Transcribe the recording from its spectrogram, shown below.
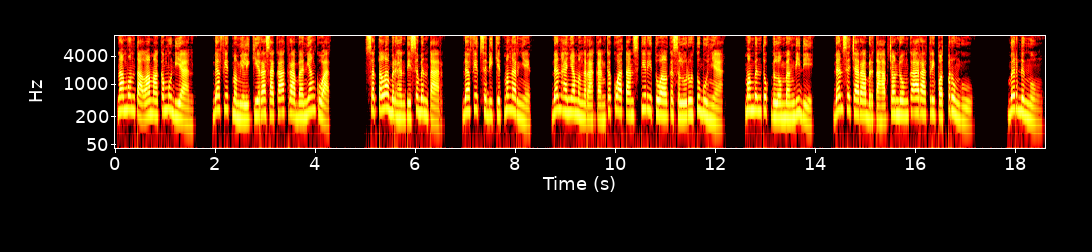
Namun tak lama kemudian, David memiliki rasa keakraban yang kuat. Setelah berhenti sebentar, David sedikit mengernyit, dan hanya mengerahkan kekuatan spiritual ke seluruh tubuhnya, membentuk gelombang didih, dan secara bertahap condong ke arah tripod perunggu. Berdengung,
